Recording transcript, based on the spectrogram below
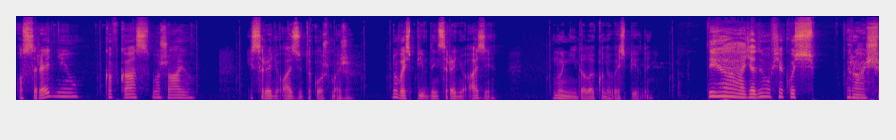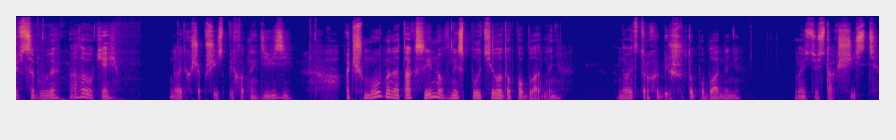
Осередню Кавказ вважаю. І Середню Азію також майже. Ну, весь південь Середньої Азії. Ну ні, далеко не весь південь. Я, я думав, якось краще все буде, але окей. Давайте хоча б 6 піхотних дивізій. А чому в мене так сильно вниз полетіло до обладнання? Давайте трохи більше до обладнання. Ну, ось ось так, 6.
